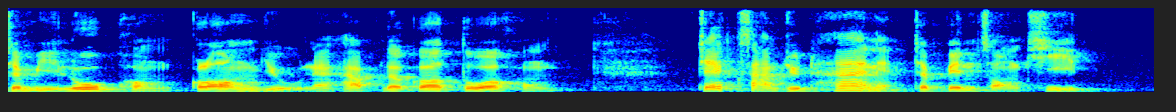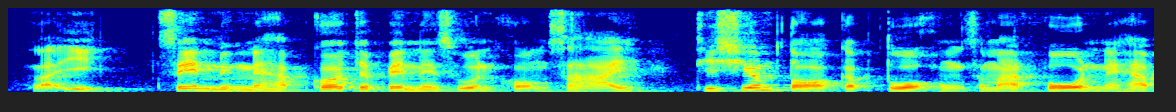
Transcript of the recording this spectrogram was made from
จะมีรูปของกล้องอยู่นะครับ แล้วก็ตัวของแจ็ค 3.5 เนี่ยจะเป็น 2 ขีด และอีกเส้นหนึ่งนะครับก็จะเป็นในส่วนของสายที่เชื่อมต่อกับตัวของสมาร์ทโฟนนะครับ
